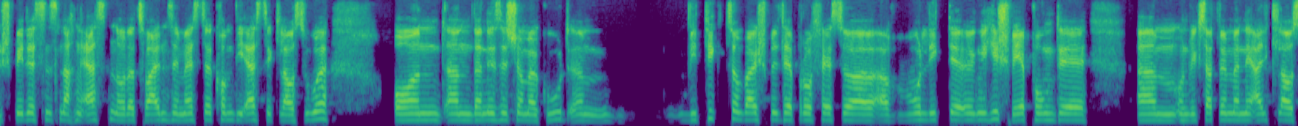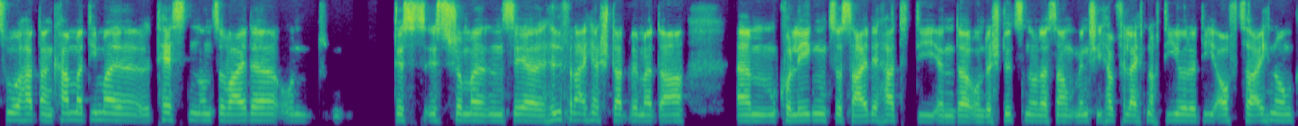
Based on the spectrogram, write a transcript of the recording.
spätestens nach dem ersten oder zweiten Semester kommt die erste Klausur und ähm, dann ist es schon mal gut. Ähm, wie tickt zum Beispiel der Professor? Wo liegt der irgendwelche Schwerpunkte? Ähm, und wie gesagt, wenn man eine Altklausur hat, dann kann man die mal testen und so weiter. Und das ist schon mal ein sehr hilfreicher Start, wenn man da ähm, Kollegen zur Seite hat, die ihn da unterstützen oder sagen, Mensch, ich habe vielleicht noch die oder die Aufzeichnung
